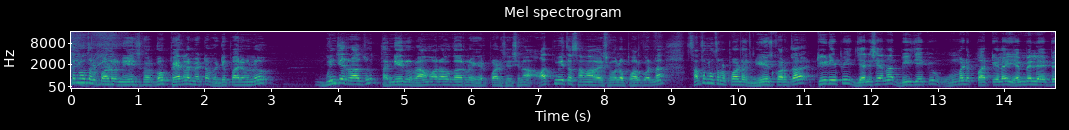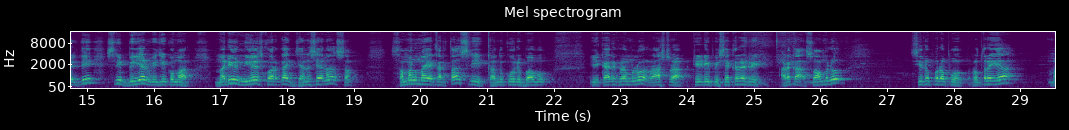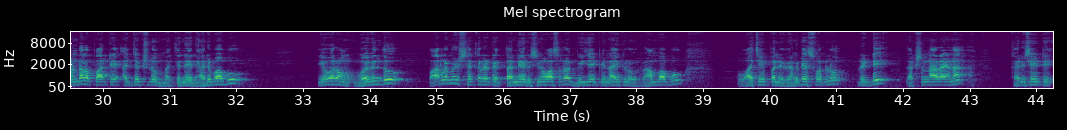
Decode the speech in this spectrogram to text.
సంతనూతలపాడు నియోజకవర్గం పేర్లమెట్ట వడ్డిపాలెంలో గుంజరాజు తన్నీరు రామారావు గారిలో ఏర్పాటు చేసిన ఆత్మీయత సమావేశంలో పాల్గొన్న సంతనూతలపాడు నియోజకవర్గ టీడీపీ జనసేన బీజేపీ ఉమ్మడి పార్టీల ఎమ్మెల్యే అభ్యర్థి శ్రీ బిఎన్ విజయ్ కుమార్ మరియు నియోజకవర్గ జనసేన సమన్వయకర్త శ్రీ కందుకూరి బాబు. ఈ కార్యక్రమంలో రాష్ట్ర టీడీపీ సెక్రటరీ అడక సోములు సిరుపురపు రుద్రయ్య మండల పార్టీ అధ్యక్షుడు మతినేని Haribabu యువరం Govindu parliament secretary Tanneru Srinivasarao BJP నాయకులు రాంబాబు వాచేపల్లి వెంకటేశ్వర్లు రెడ్డి లక్ష్మీనారాయణ కరిశెట్టి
